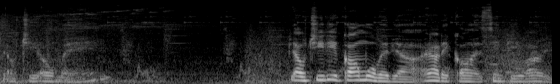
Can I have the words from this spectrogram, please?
ပျောက်ကြီးအောင်မယ်ပျောက်ကြီးလေးကောင်းဖို့ပဲဗျာအဲ့ဒါလေးကောင်းရင်အဆင်ပြေသွားပြီ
